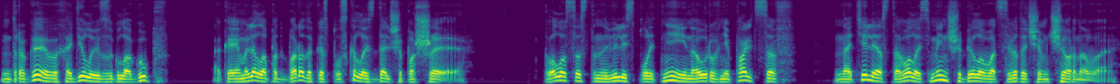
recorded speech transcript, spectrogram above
другая выходила из угла губ, окаймляла подбородок и спускалась дальше по шее. Полосы становились плотнее и на уровне пальцев, на теле оставалось меньше белого цвета, чем чёрного.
